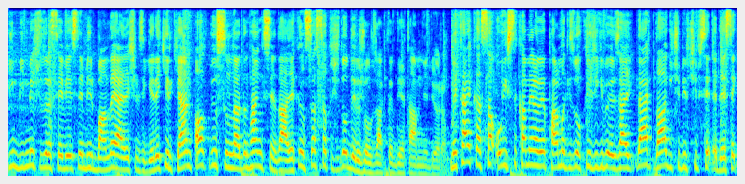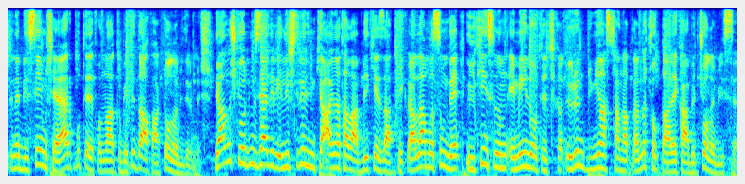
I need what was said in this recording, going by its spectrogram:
1000-1500 lira seviyesinde bir banda sınırlarında yerleşmesi gerekirken alt üst sınırlardan hangisine daha yakınsa satışı da o derece olacaktır diye tahmin ediyorum. Metal kasa, OIS'li kamera ve parmak izi okuyucu gibi özellikler daha güçlü bir chipsetle desteklenebilseymiş eğer bu telefonun akıbeti daha farklı olabilirmiş. Yanlış gördüğümüz yerleri eleştirelim ki aynı hatalar bir kez daha tekrarlanmasın ve ülke insanının emeğiyle ortaya çıkan ürün dünya standartlarında çok daha rekabetçi olabilsin.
